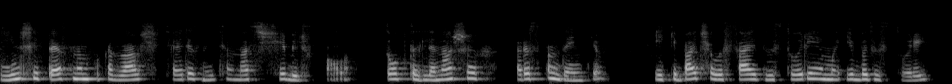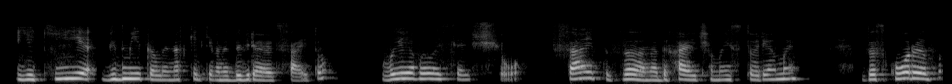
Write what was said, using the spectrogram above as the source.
Інший тест нам показав, що ця різниця у нас ще більш впала. Тобто для наших респондентів, які бачили сайт з історіями і без історій, і які відмітили, наскільки вони довіряють сайту, виявилося, що сайт з надихаючими історіями заскорив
